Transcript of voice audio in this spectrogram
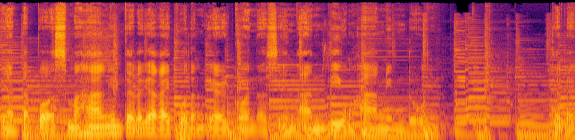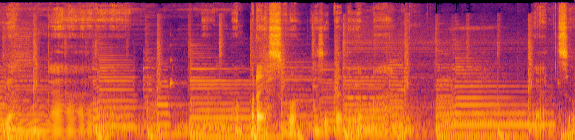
Yan, tapos mahangin talaga kahit walang aircon as in unli yung hangin doon. Talagang uh, presko kasi talagang mahangin. Yan, so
